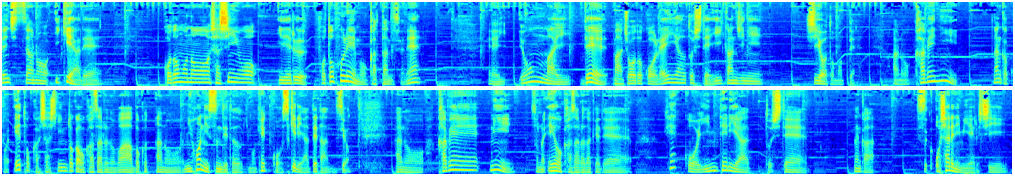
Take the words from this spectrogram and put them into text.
先日あの IKEA で子供の写真を入れるフォトフレームを買ったんですよね。え、4枚で、まあ、ちょうどこうレイアウトしていい感じにしようと思ってあの壁になんかこう絵とか写真とかを飾るのは僕あの日本に住んでいた時も結構好きでやってたんですよ。あの壁にその絵を飾るだけで結構インテリアとしてなんかおしゃれに見えるし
